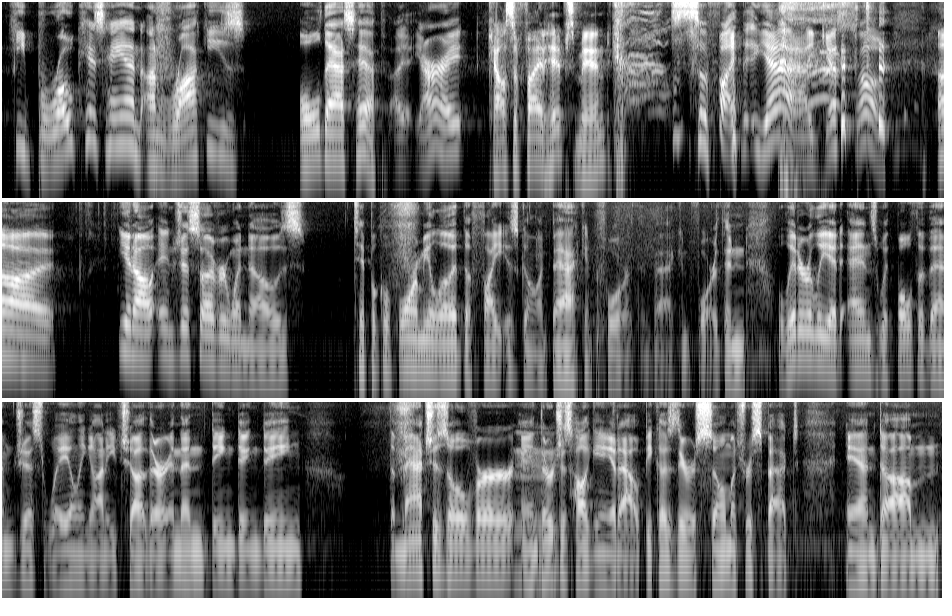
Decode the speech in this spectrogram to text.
he broke his hand on Rocky's old ass hip. I, all right. calcified hips, man? calcified. Yeah, I guess so. uh, you know, and just so everyone knows, typical formula, the fight is going back and forth and back and forth, and literally it ends with both of them just wailing on each other, and then ding, ding, ding. The match is over, and they're just hugging it out because there is so much respect, and um,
